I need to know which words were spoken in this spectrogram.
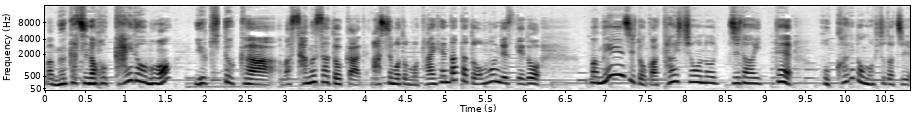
まあ、昔の北海道も雪とか、まあ、寒さとか足元も大変だったと思うんですけど、まあ、明治とか大正の時代って北海道の人たち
